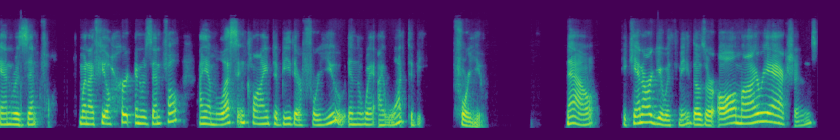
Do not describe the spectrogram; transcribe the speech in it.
and resentful. When I feel hurt and resentful, I am less inclined to be there for you in the way I want to be for you. Now, he can't argue with me. Those are all my reactions.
